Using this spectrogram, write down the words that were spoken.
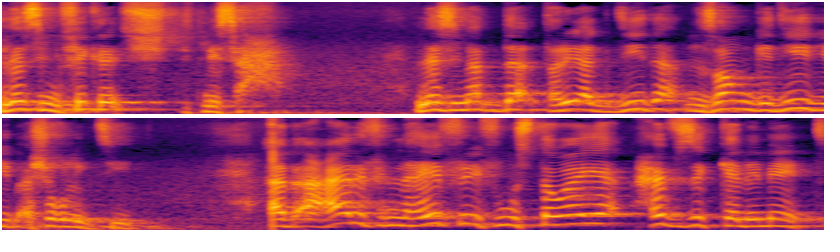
لازم الفكرة تتمسح. لازم أبدأ طريقة جديدة نظام جديد يبقى شغل جديد. أبقى عارف اللي هيفرق في مستوايا حفظ الكلمات.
